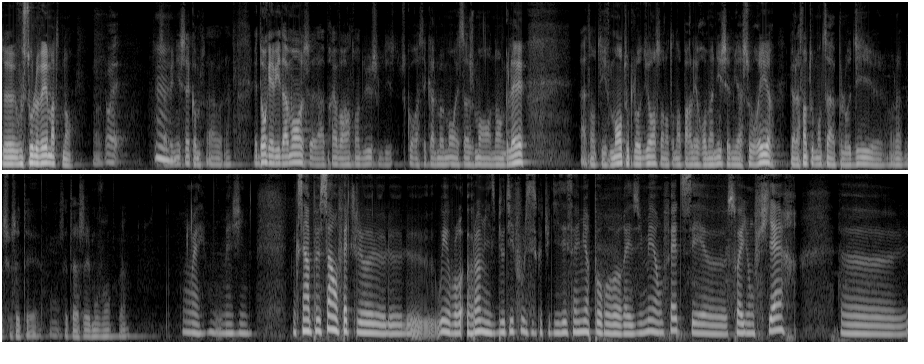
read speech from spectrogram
de vous soulever maintenant. Ouais. Ça Hmm. finissait comme ça. voilà. Et donc, évidemment, après avoir entendu ce discours assez calmement et sagement en anglais, attentivement, toute l'audience, en entendant parler romani, s'est mis à sourire. Puis à la fin, tout le monde s'est applaudi. euh, voilà, parce que c'était, c'était assez émouvant. quoi. Ouais, on imagine. Donc c'est un peu ça en fait le, le, le- oui Ro- Rome is beautiful, c'est ce que tu disais Samir pour euh, résumer en fait, c'est euh, soyons fiers euh,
